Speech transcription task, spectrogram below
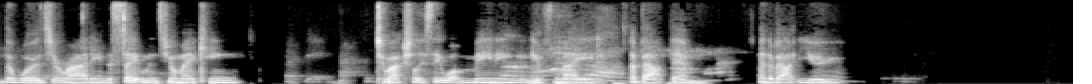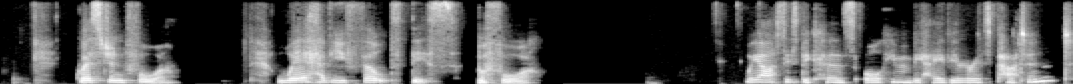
the words you're writing, the statements you're making, to actually see what meaning you've made about them and about you. Question four Where have you felt this before? We ask this because all human behavior is patterned.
